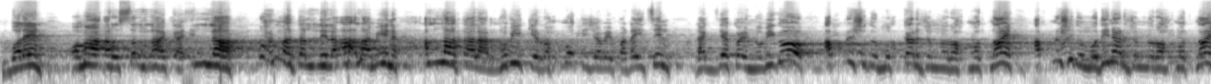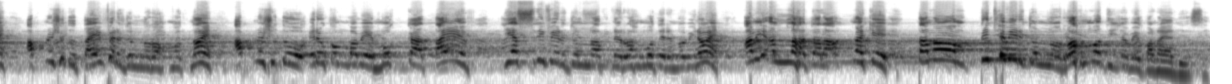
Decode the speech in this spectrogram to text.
বলেন, ওমা আরসাল্লাকা ইল্লা রহমাতাল আলামিন। আল্লাহ তাআলা নবীকে রহমত হিসাবে পাঠাইছেন। ডাক দিয়ে কয়, নবী গো, আপনি শুধু মক্কার জন্য রহমত নয়, আপনি শুধু মদিনার জন্য রহমত নয়, আপনি শুধু তাইফের জন্য রহমত নয়, আপনি শুধু এরকম ভাবে মক্কা তাইফ, ইয়াসরিফের জন্য আপনি রহমতের নবী নয়। আমি আল্লাহ তাআলা আপনাকে তাম পৃথিবীর জন্য রহমত হিসাবে পাঠাইয়া দিয়েছি।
